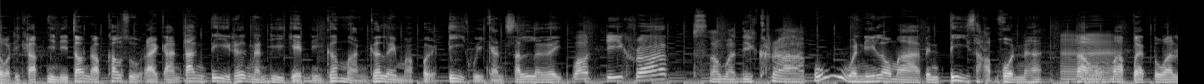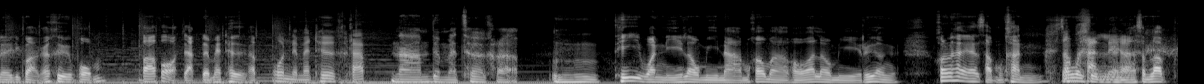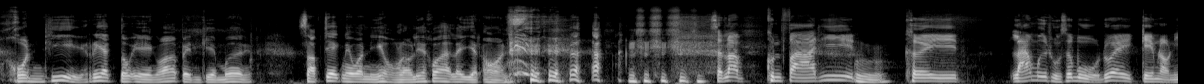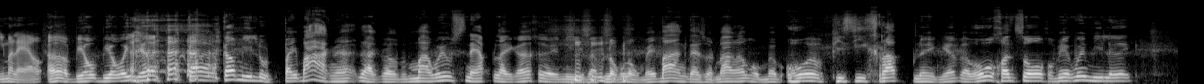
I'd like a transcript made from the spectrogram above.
สวัสดีครับ ยินดีต้อนรับเข้าสู่รายการตั้งตี้เรื่องนั้นดีเกมนี้ก็มันก็เลยมาเปิดตี้คุยกันซะเลยสวัสดีครับ สวัสดีครับอู้วันนี้เรามาเป็นตี้สามคนนะฮะอ่า เรามาเปิดตัวเลยดีกว่าก็คือผมฟ้าฟอร์ดจาก The Matter ครับ อ้น The Matter ครับ น้ำ The Matter ครับ อืมที่วันนี้เรามีน้ำเข้ามา เพราะว่าเรามีเรื่องค่อนข้างจะสำคัญต้องประชุมสำคัญเลยกันเหรอนะสำหรับคนที่เรียกตัวเองว่าเป็นเกมเมอร์เนี่ย subject ในวันนี้ของเราเรียกว่าละเอียดอ่อนสำหรับคุณฟ้าที่อืมเคยล้างมือถูสบู่ด้วยเกมเหล่านี้มาแล้ว เออเบียวเบียวไว้เยอะ ก็ก็มีหลุดไปบ้างนะจากแบบ Marvel Snap อะไรก็เคยมีแบบหลงหลงๆไปบ้าง แต่ส่วนมากแล้วผมแบบ โอ้พีซีครับเลยอย่างเงี้ยแบบโอ้คอนโซลผมยังไม่มีเลย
